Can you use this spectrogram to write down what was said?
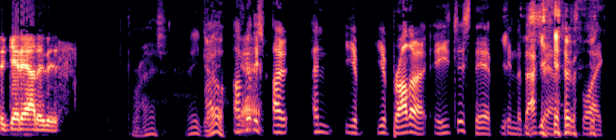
to get out of this. Right. There you go. I, have Yeah. got this. I, and your your brother, he's just there in the background, yeah. just like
